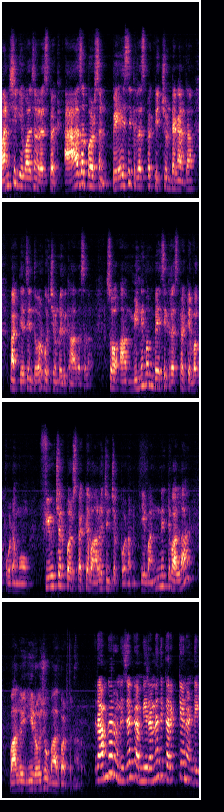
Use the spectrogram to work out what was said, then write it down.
మనిషికి ఇవ్వాల్సిన respect as a person basic respect ఇచ్చి ఉంటే కనుక నాకు తెలిసి ఇంతవరకు వచ్చి ఉండేది కాదు అసలు. సో ఆ మినిమం బేసిక్ రెస్పెక్ట్ ఇవ్వకపోవడము ఫ్యూచర్ పర్స్పెక్టివ్ ఆలోచించకపోవడం ఇవన్నిటి వల్ల వాళ్ళు ఈ రోజు బాధపడుతున్నారు. రామ్ గారు నిజంగా మీరన్నది కరెక్టేనండి.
